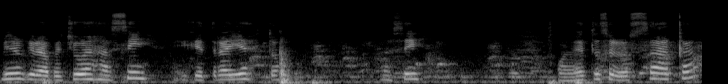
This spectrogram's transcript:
Miren que la pechuga es así y que trae esto así. Bueno, esto se lo saca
